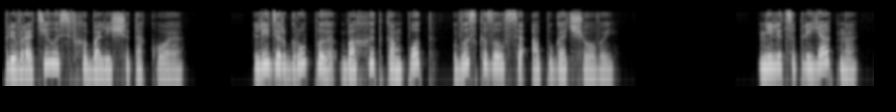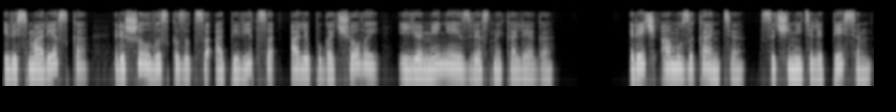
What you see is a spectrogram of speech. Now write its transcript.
превратилась в хабалище такое. Лидер группы Бахыт Компот высказался о Пугачевой. Нелицеприятно и весьма резко решил высказаться о певице Але Пугачевой и ее менее известный коллега. Речь о музыканте, сочинителе песен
